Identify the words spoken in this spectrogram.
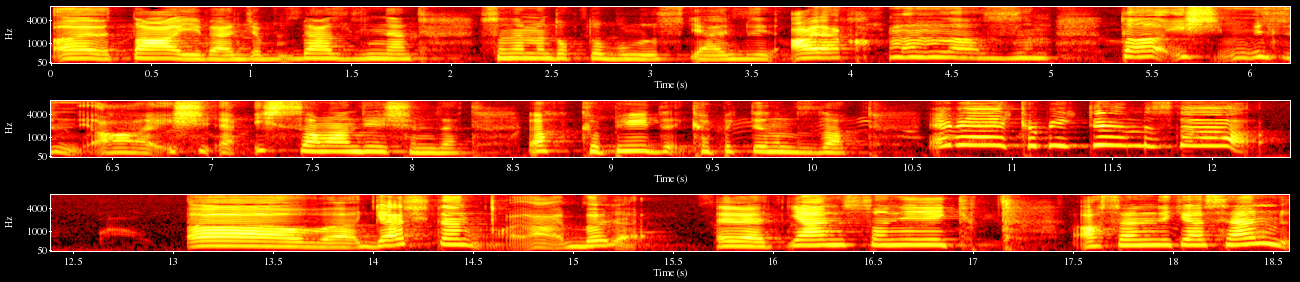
Aa, evet daha iyi bence biraz dinlen. Sonra hemen doktor buluruz. Yani bir ayağa kalkmam lazım. Daha işimizin Aa, iş, iş zaman değil şimdi. Bak köpeği de, köpek yanımızda. Evet köpek yanımızda. Aa, gerçekten böyle evet yani Sonic Aslan'daki sen mi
